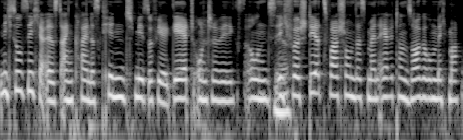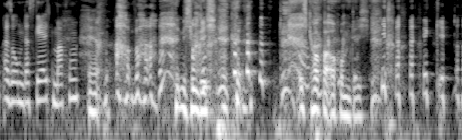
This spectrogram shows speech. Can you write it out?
nicht so sicher ist, ein kleines Kind mit so viel Geld unterwegs. Und ja. ich verstehe zwar schon, dass meine Eltern Sorge um mich machen, also um das Geld machen, ja. aber. Nicht um dich. ich kaufe auch um dich. Ja, genau.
